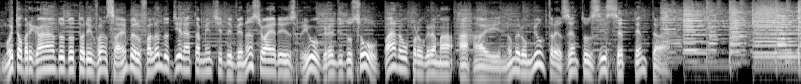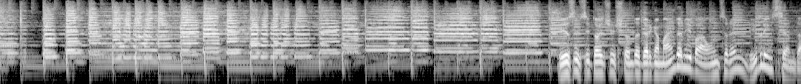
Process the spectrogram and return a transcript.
Muito obrigado, Dr. Ivan Saibel, falando diretamente de Venâncio Aires, Rio Grande do Sul, para o programa Arrai número 1370. Dies ist die Deutsche Stunde der Gemeinden über unseren Lieblingssender.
